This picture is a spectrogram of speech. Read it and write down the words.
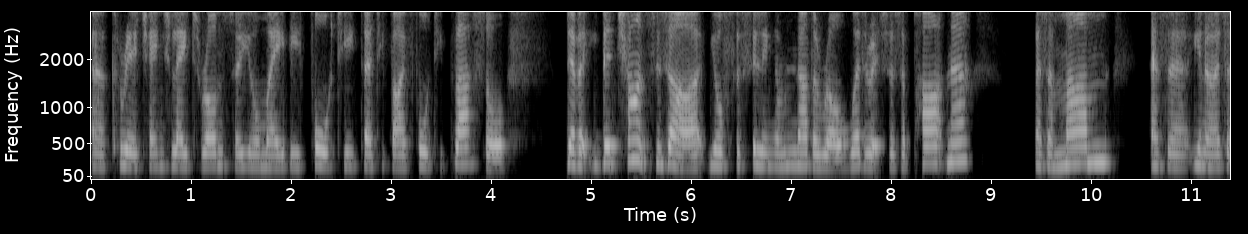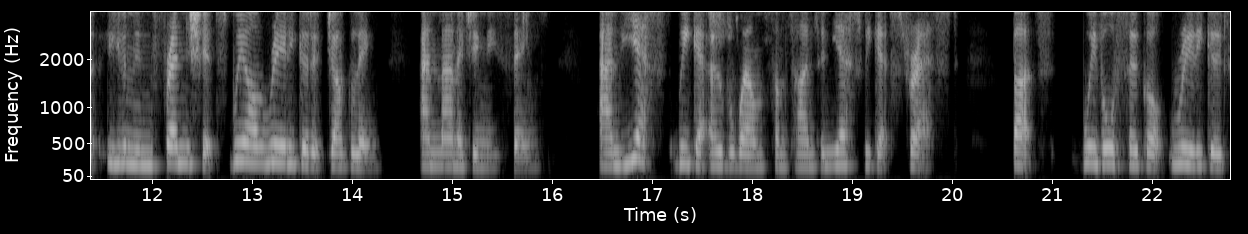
a career change later on so you're maybe 40 35 40 plus or whatever the chances are you're fulfilling another role whether it's as a partner as a mum as a you know as a, even in friendships we are really good at juggling and managing these things. And yes we get overwhelmed sometimes and yes we get stressed but we've also got really good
